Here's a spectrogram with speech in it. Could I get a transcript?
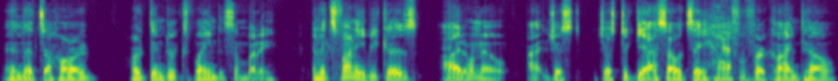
and that's a hard hard thing to explain to somebody. And it's funny because I don't know. I just just to guess, I would say half of our clientele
